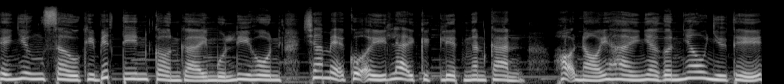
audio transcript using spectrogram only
Thế nhưng sau khi biết tin con gái muốn ly hôn, cha mẹ cô ấy lại kịch liệt ngăn cản. Họ nói hai nhà gần nhau như thế,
